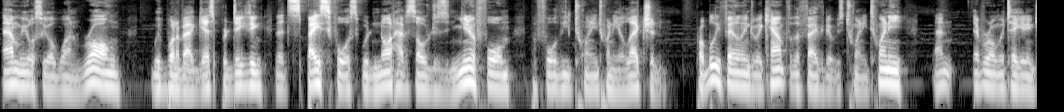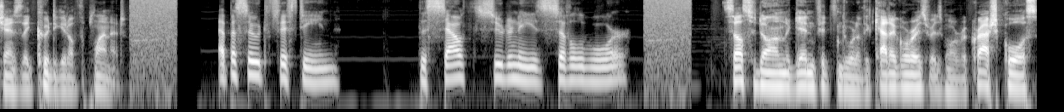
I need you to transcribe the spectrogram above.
And we also got one wrong, with one of our guests predicting that Space Force would not have soldiers in uniform before the 2020 election, probably failing to account for the fact that it was 2020 and everyone would take any chance they could to get off the planet. Episode 15 The South Sudanese Civil War. South Sudan again fits into one of the categories where it's more of a crash course,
